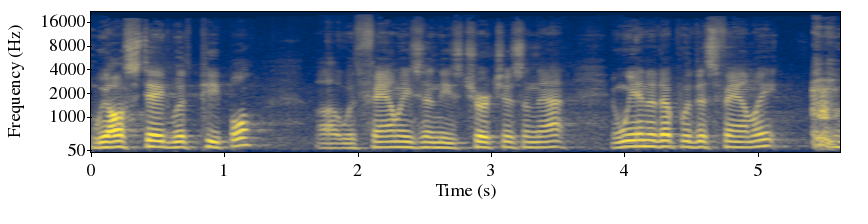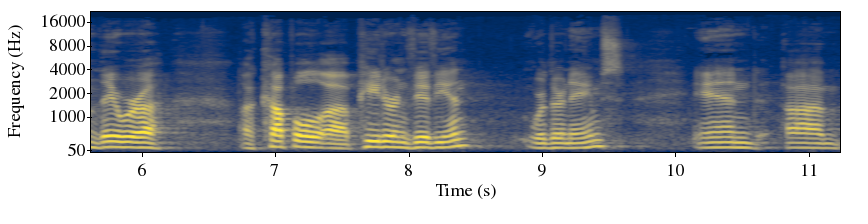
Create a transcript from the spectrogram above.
We all stayed with people uh, with families in these churches and that. And we ended up with this family. they were a, a couple, uh, Peter and Vivian were their names. And um,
